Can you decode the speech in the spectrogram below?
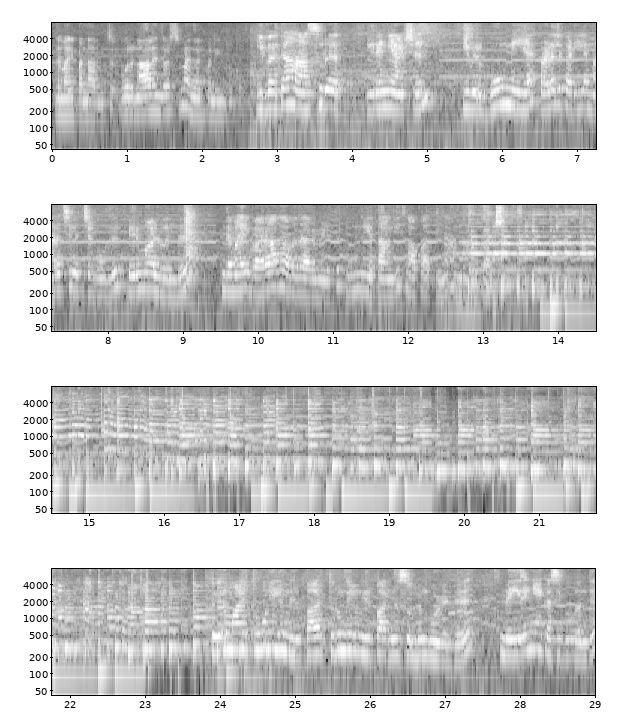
இந்த மாதிரி பண்ண ஆரம்பித்தோம் ஒரு நாலஞ்சு வருஷமாக இந்த மாதிரி பண்ணிட்டு இருக்கோம். இவர் தான் அசுரர் இரண்யாட்சன். இவர் பூமியை கடலுக்கு அடியில் மறைச்சி வச்ச போது பெருமாள் வந்து இந்த மாதிரி வராக அவதாரம் எடுத்து பூமியை தாங்கி காப்பாத்தின அந்த ஒரு காட்சி. பெருமாள் தூணிலும் இருப்பார் துரும்பிலும் இருப்பார்னு சொல்லும் பொழுது இந்த இரணிய கசிபு வந்து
